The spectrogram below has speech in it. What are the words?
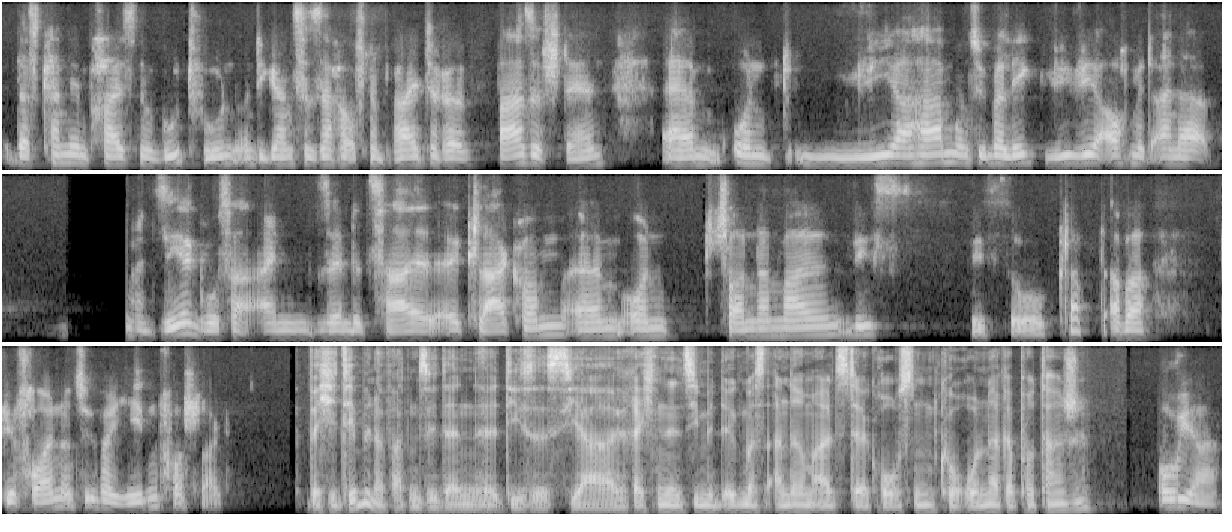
Das kann dem Preis nur gut tun und die ganze Sache auf eine breitere Basis stellen. Ähm, und wir haben uns überlegt, wie wir auch mit einer mit sehr großer Einsendezahl äh, klarkommen ähm, und schauen dann mal, wie es so klappt. Aber wir freuen uns über jeden Vorschlag. Welche Themen erwarten Sie denn äh, dieses Jahr? Rechnen Sie mit irgendwas anderem als der großen Corona-Reportage? Oh ja,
